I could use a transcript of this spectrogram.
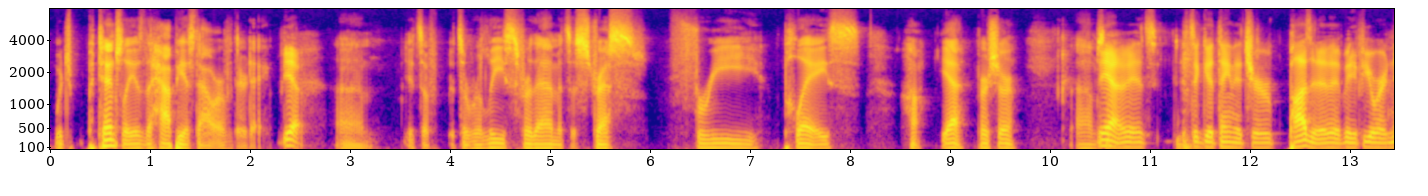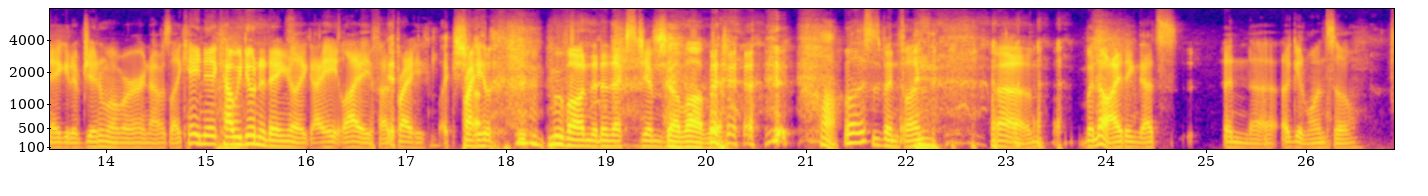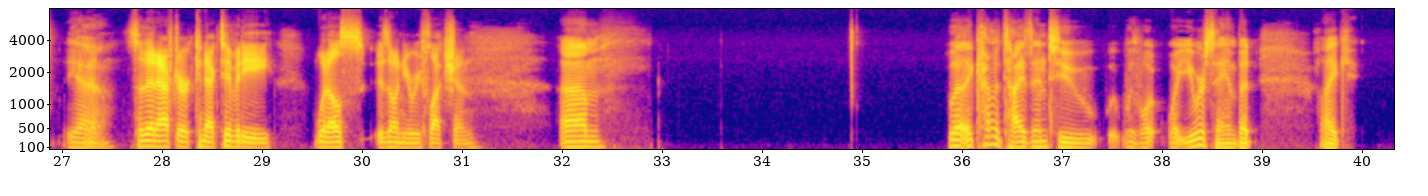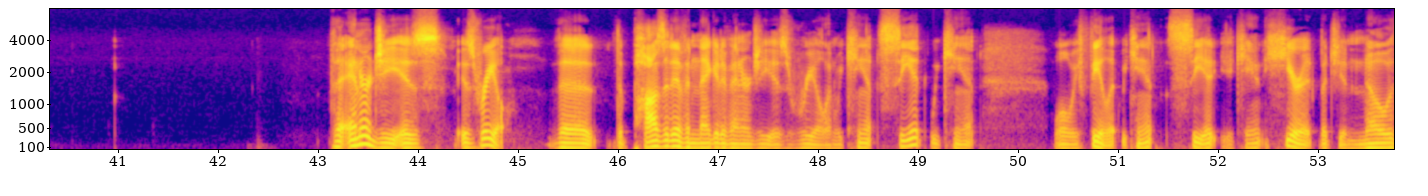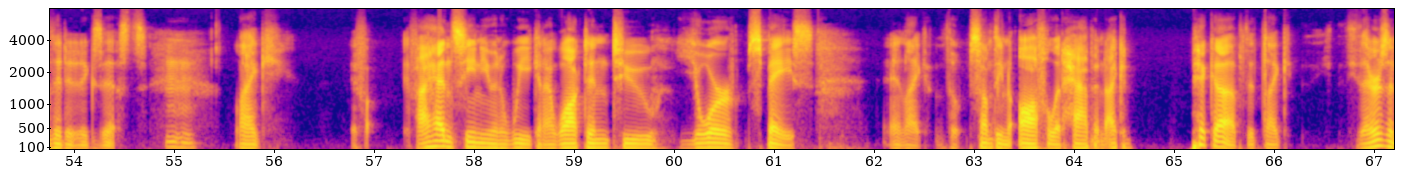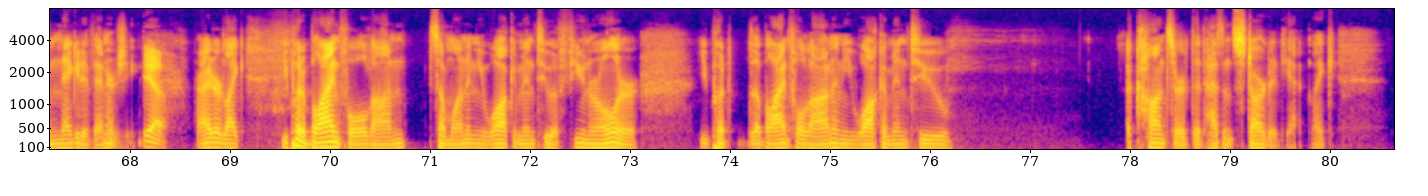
which potentially is the happiest hour of their day. Yeah. Um, it's a it's a release for them. It's a stress free place. Huh. Yeah, for sure. Um, so- yeah, I mean, it's it's a good thing that you're positive. I mean, if you were a negative gym owner and I was like, "Hey Nick, how we doing today?" and you're like, "I hate life," I'd probably Like probably move on to the next gym. shove off. Huh. Well, this has been fun. um, but no, I think that's an uh, a good one. So yeah. So then after connectivity, what else is on your reflection? Um, well, it kind of ties into with what what you were saying, but like the energy is is real. the The positive and negative energy is real, and we can't see it. We can't. Well, we feel it. We can't see it. You can't hear it, but you know that it exists. Mm-hmm. Like if if I hadn't seen you in a week and I walked into your space and like the, something awful had happened, I could pick up that like there's a negative energy, Yeah. right? Or like you put a blindfold on someone and you walk them into a funeral, or you put the blindfold on and you walk them into a concert that hasn't started yet. Like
